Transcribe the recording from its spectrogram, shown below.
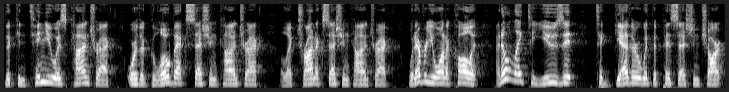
the continuous contract or the Globex session contract, electronic session contract, whatever you want to call it. I don't like to use it together with the pit session chart.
